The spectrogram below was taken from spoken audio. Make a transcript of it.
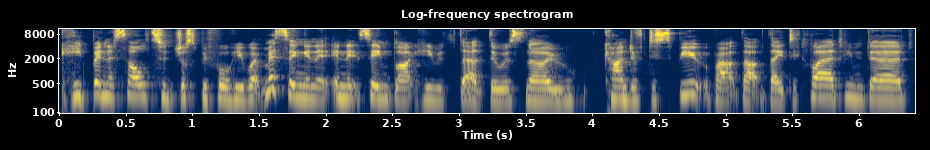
he'd been assaulted just before he went missing, and it, and it seemed like he was dead. There was no kind of dispute about that. They declared him dead.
